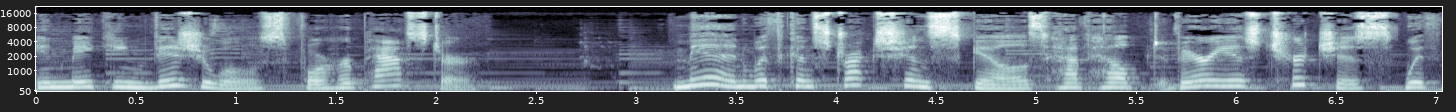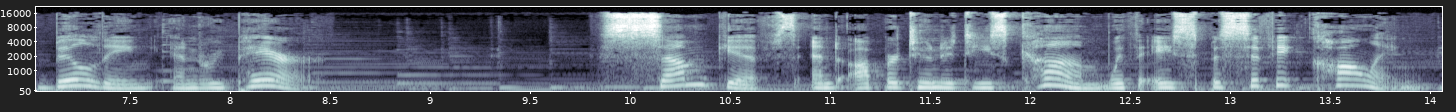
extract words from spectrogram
in making visuals for her pastor. Men with construction skills have helped various churches with building and repair. Some gifts and opportunities come with a specific calling.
